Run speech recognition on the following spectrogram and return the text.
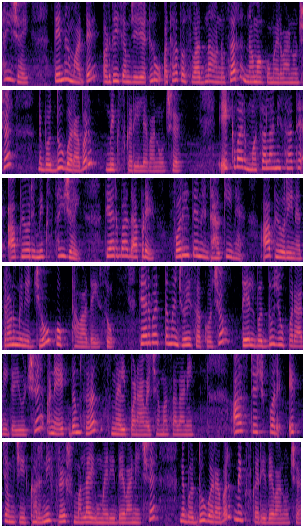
થઈ જાય. તેના માટે અડધી ચમચી જેટલું અથવા તો સ્વાદના અનુસાર નમક ઉમેરવાનું છે અને બધું બરાબર મિક્સ કરી લેવાનું છે. એકવાર મસાલાની સાથે આ પ્યોરી મિક્સ થઈ જાય, ત્યારબાદ આપણે ફરી તેને ઢાંકીને આ પ્યોરીને ત્રણ મિનિટ જેવું કૂક થવા દઈશું. ત્યારબાદ તમે જોઈ શકો છો, તેલ બધું જ ઉપર આવી ગયું છે અને એકદમ સરસ સ્મેલ પણ આવે છે મસાલાની. આ સ્ટેજ પર એક ચમચી ઘરની ફ્રેશ મલાઈ ઉમેરી દેવાની છે ને બધું બરાબર મિક્સ કરી દેવાનું છે.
